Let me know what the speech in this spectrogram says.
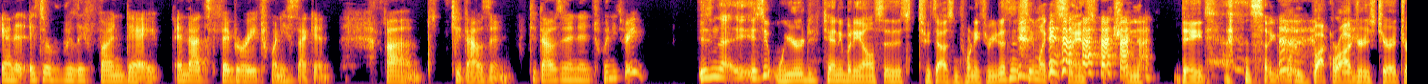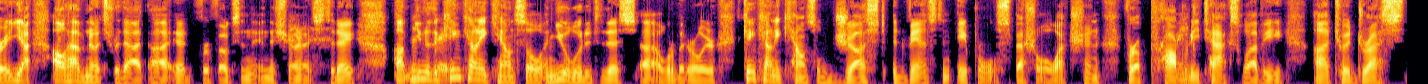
And it, it's a really fun day. And that's february 22nd um, 2000 2023 isn't that is it weird to anybody else that it's 2023? Doesn't it seem like a science fiction date? it's like we're in Buck Rogers territory. Yeah, I'll have notes for that uh, Ed, for folks in the in the show notes today. Um, you know, the great. King County Council, and you alluded to this uh, a little bit earlier. King County Council just advanced an April special election for a property right. tax levy uh, to address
